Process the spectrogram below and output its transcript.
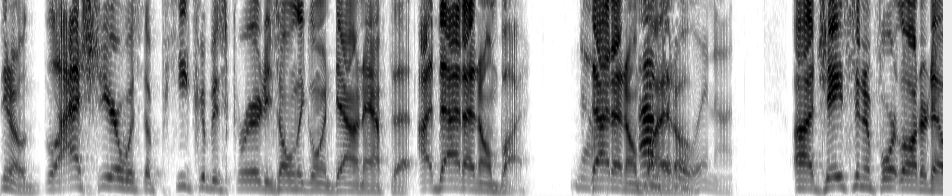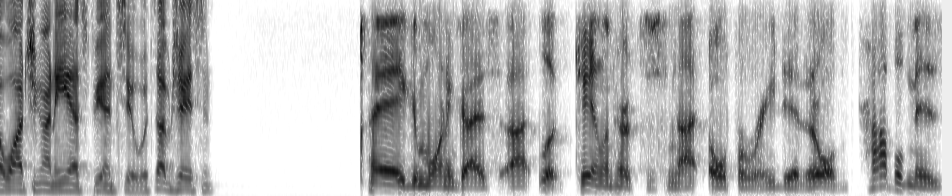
you know last year was the peak of his career. and He's only going down after that. I, that I don't buy. No, That I don't buy at all. absolutely not. Uh, Jason in Fort Lauderdale watching on ESPN two. What's up, Jason? Hey, good morning, guys. Uh, look, Jalen Hurts is not overrated at all. The problem is,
